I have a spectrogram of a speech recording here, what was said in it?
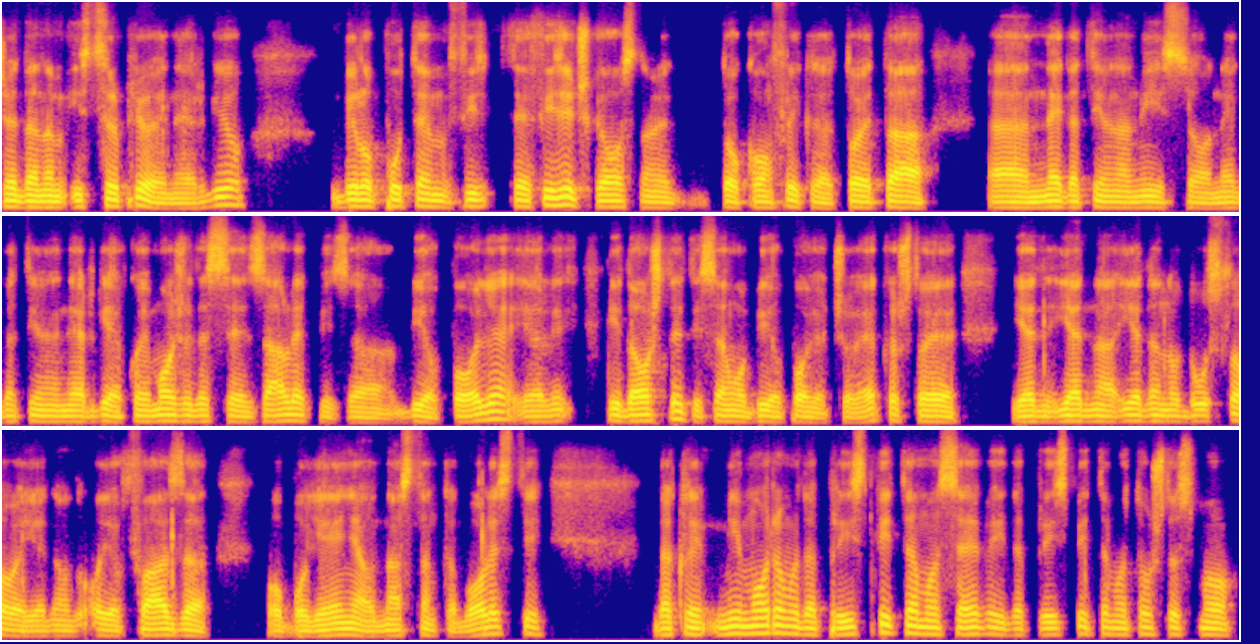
će da nam iscrpljuje energiju, bilo putem te fizičke osnove tog konflikta, to je ta negativna miso, negativna energija koja može da se zalepi za biopolje jeli, i da ošteti samo biopolje čoveka, što je jedna, jedan od uslova, jedna od faza oboljenja, od nastanka bolesti. Dakle, mi moramo da prispitamo sebe i da prispitamo to što smo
